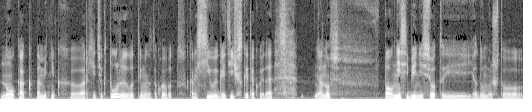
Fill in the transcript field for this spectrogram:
но как памятник э, архитектуры, вот именно такой вот красивый, готической такой, да, оно вполне себе несет, и я думаю, что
